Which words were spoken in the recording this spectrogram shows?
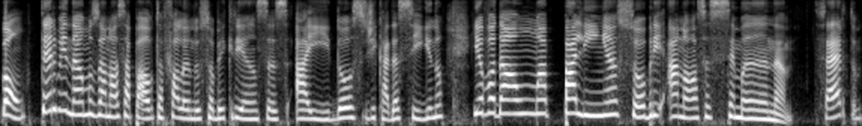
Bom, terminamos a nossa pauta falando sobre crianças aí dos de cada signo e eu vou dar uma palhinha sobre a nossa semana certo?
